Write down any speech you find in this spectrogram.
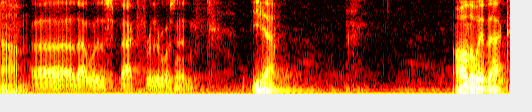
Um, uh, that was back further, wasn't it? yeah. All the way back.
